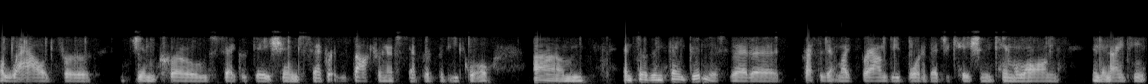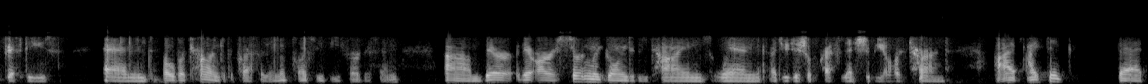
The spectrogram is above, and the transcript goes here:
allowed for Jim Crow segregation, separate the doctrine of separate but equal. Um, and so then thank goodness that a precedent like Brown v. Board of Education came along in the 1950s and overturned the precedent of Plessy v. Ferguson. Um, there, there are certainly going to be times when a judicial precedent should be overturned. I, I think that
